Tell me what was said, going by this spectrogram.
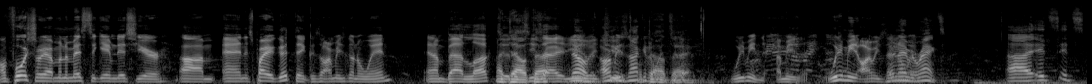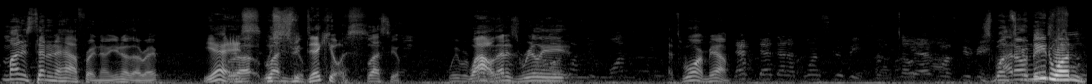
Unfortunately, I'm going to miss the game this year, um, and it's probably a good thing because Army's going to win, and I'm bad luck. I to the doubt teams that. I No, usually Army's choose. not going to win doubt today. that. What do you mean? I mean, what do you mean Army's They're not not gonna even win? ranked. Uh, it's it's minus ten and a half right now. You know that, right? Yeah, Uh, it's, which bless is you. ridiculous. Bless you. wow, that is really. It's warm, yeah. Just one I don't scoop need each. one.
